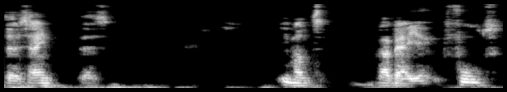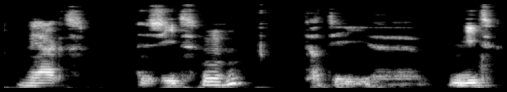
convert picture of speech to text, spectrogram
Er- zijn er iemand waarbij je voelt, merkt en ziet Mhm. dat hij eh, niet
